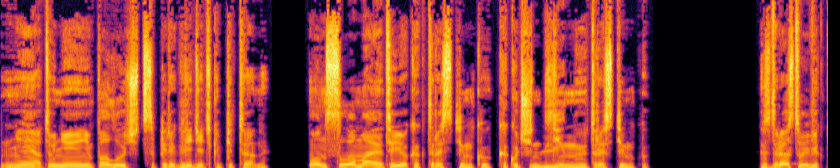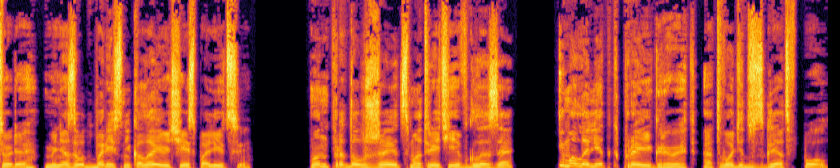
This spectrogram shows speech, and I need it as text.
Нет, у нее не получится переглядеть капитана. Он сломает ее как тростинку, как очень длинную тростинку. «Здравствуй, Виктория. Меня зовут Борис Николаевич, я из полиции». Он продолжает смотреть ей в глаза, и малолетка проигрывает, отводит взгляд в пол.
